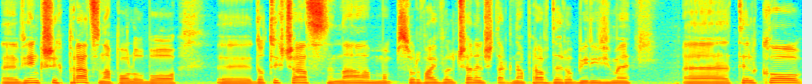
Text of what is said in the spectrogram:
e, większych prac na polu, bo e, dotychczas na Survival Challenge tak naprawdę robiliśmy e, tylko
